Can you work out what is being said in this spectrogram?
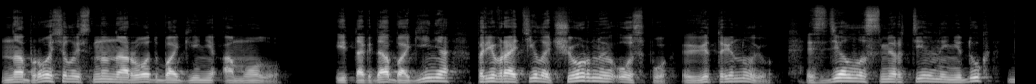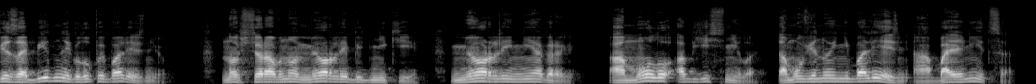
набросилась на народ богини Амолу. И тогда богиня превратила черную оспу в ветряную, сделала смертельный недуг безобидной глупой болезнью. Но все равно мерли бедняки, мерли негры. Амолу объяснила, тому виной не болезнь, а больница.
